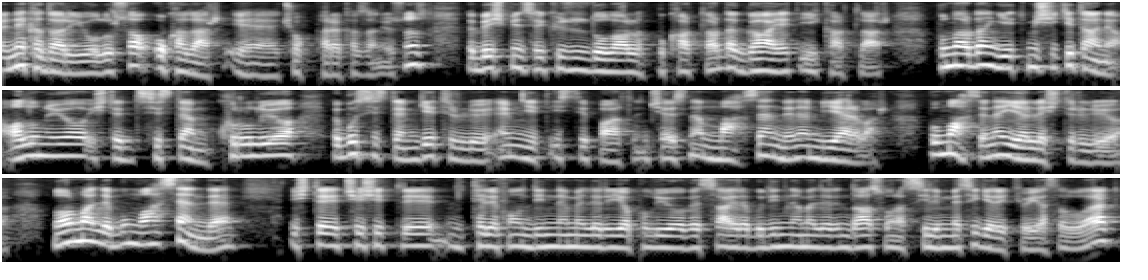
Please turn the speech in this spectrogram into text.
ve ne kadar iyi olursa o kadar e, çok para kazanıyorsunuz. Ve 5800 dolarlık bu kartlar da gayet iyi kartlar. Bunlardan 72 tane alınıyor, işte sistem kuruluyor ve bu sistem getiriliyor emniyet istihbaratının içerisinde mahzen denen bir yer var. Bu mahzene yerleştiriliyor. Normalde bu mahzende işte çeşitli telefon dinlemeleri yapılıyor vesaire. Bu dinlemelerin daha sonra silinmesi gerekiyor yasal olarak.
